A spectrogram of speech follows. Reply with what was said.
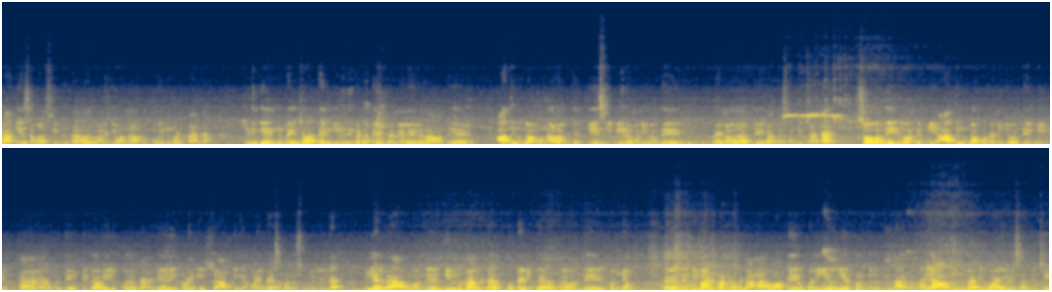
ராஜ்யசபா சீட்டு தராத வரைக்கும் வந்து அவங்க இது பண்ணிட்டாங்க. இதுக்கு இந்த பேச்சுவார்த்தை இறுதி கட்டத்தை எட்டுற நிலையில தான் வந்து அதிமுக முன்னாள் அமைச்சர் கே சி வீரமணி வந்து பிரேமலதா விஜயகாந்தை சந்திச்சாங்க. ஸோ வந்து இது வந்து மீ அதிமுக கூட்டணிக்கு வந்து மீண்டும் த- தேமுதிகவை இருப்பதற்கான வேலை தொடங்கிடுச்சா அப்படிங்கிற மாதிரி பேசப்பட்ட சூழ்நிலையில் இல்லை இல்லை அவங்க வந்து திமுக கிட்ட கூட்டணி பேரத்தில் வந்து கொஞ்சம் இது டிமாண்ட் பண்ணுறதுக்கான வகை வழியை ஏற்படுத்துறதுக்கு தான் இந்த மாதிரி அதிமுக நிர்வாகிகளை சந்திச்சு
